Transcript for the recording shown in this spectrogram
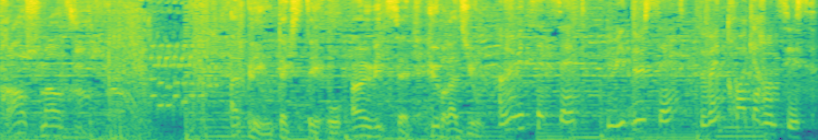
Franchement dit. Appelez ou textez au 187 Cube Radio. 1877 827 2346.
